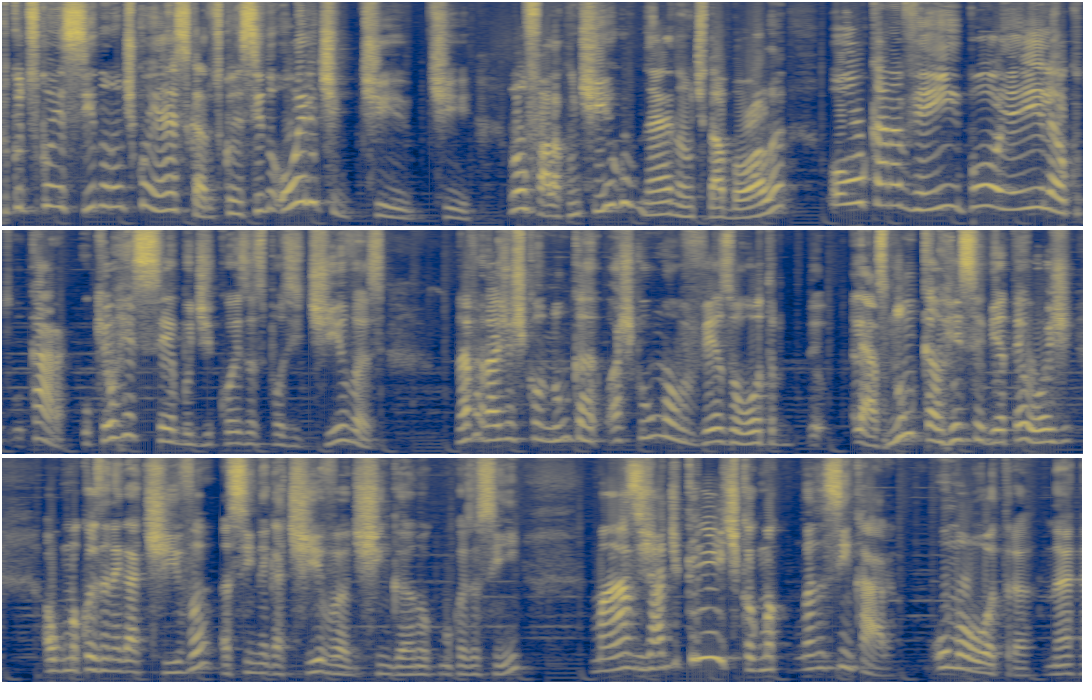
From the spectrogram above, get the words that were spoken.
Porque o desconhecido não te conhece, cara. O desconhecido, ou ele te, te, te não fala contigo, né? Não te dá bola, ou o cara vem, pô, e aí, Léo? Cara, o que eu recebo de coisas positivas na verdade, acho que eu nunca. Acho que uma vez ou outra. Eu, aliás, nunca recebi até hoje alguma coisa negativa, assim, negativa, de xingando alguma coisa assim. Mas já de crítica, alguma. Mas assim, cara, uma ou outra, né?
